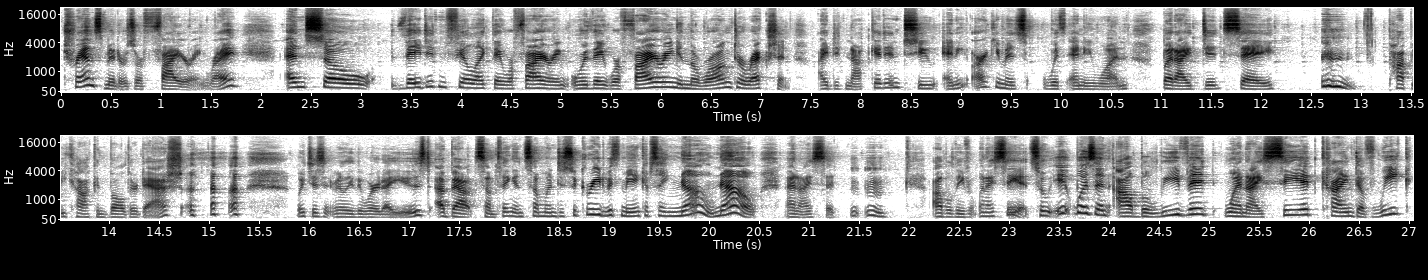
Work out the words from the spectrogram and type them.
neurotransmitters are firing, right? And so they didn't feel like they were firing or they were firing in the wrong direction. I did not get into any arguments with anyone, but I did say poppycock and balderdash, which isn't really the word I used, about something, and someone disagreed with me and kept saying, no, no. And I said, mm mm I'll believe it when I see it. So it was an I'll believe it when I see it kind of week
